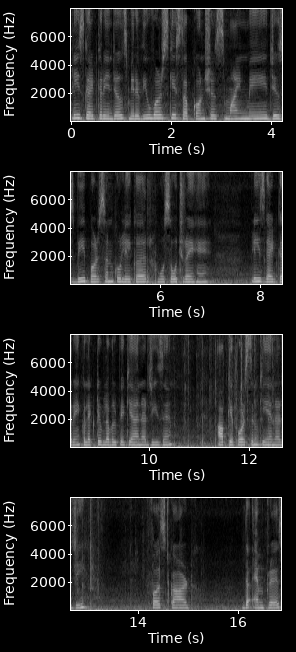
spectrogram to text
प्लीज़ गाइड करें एंजल्स मेरे व्यूवर्स के सबकॉन्शियस माइंड में जिस भी पर्सन को लेकर वो सोच रहे हैं प्लीज़ गाइड करें कलेक्टिव लेवल पे क्या एनर्जीज़ हैं? आपके पर्सन की energy first card the empress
